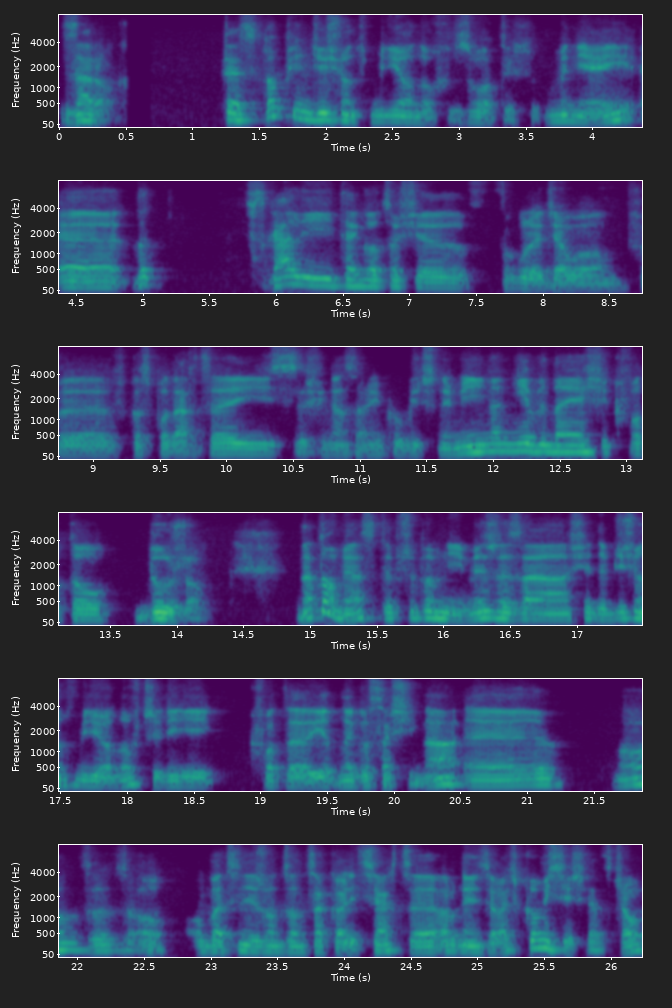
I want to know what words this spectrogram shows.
za rok. Te 150 milionów złotych mniej, no, w skali tego, co się w ogóle działo w, w gospodarce i z finansami publicznymi, no nie wydaje się kwotą dużą. Natomiast przypomnijmy, że za 70 milionów, czyli kwotę jednego Sasina, no, to, to obecnie rządząca koalicja chce organizować komisję śledczą,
